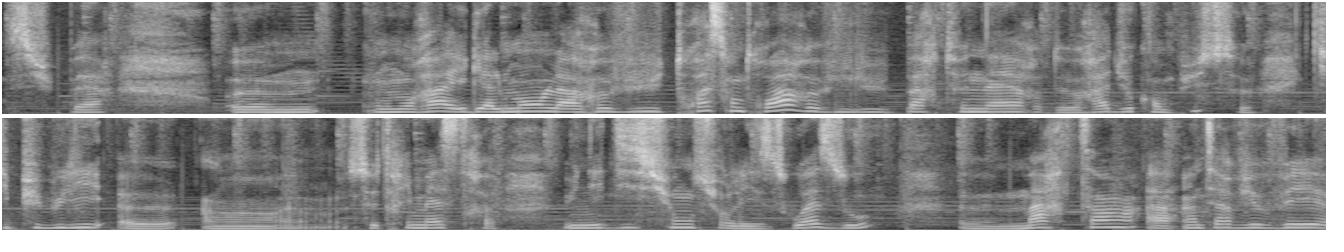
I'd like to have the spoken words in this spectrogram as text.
Super. Euh, on aura également la revue 303, revue partenaire de Radio Campus, qui publie euh, ce trimestre une édition sur les oiseaux. Euh, Martin a interviewé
